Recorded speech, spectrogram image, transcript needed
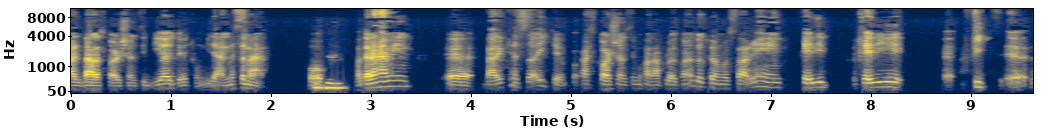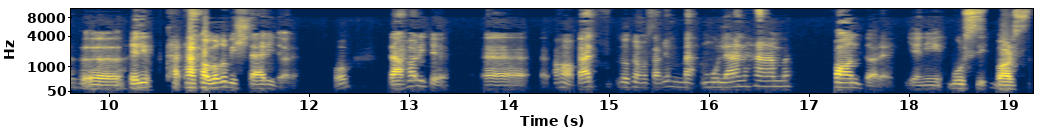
از بعد از کارشناسی بیاید بهتون میدن مثل من. خب خاطر همین برای کسایی که از کارشناسی می‌خوان apply کنن دکتر مستقیم خیلی خیلی fit خیلی تطابق بیشتری داره. خب در حالی که آها بعد دکتر مستقیم معمولا هم fund داره یعنی بورسی بارس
